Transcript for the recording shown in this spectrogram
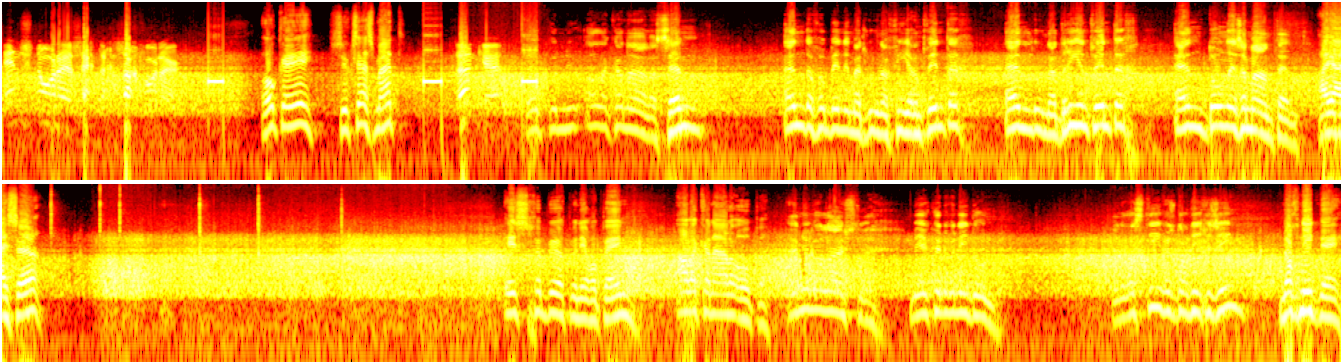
Insnoeren, zegt de gezagvoerder. Oké, succes Matt. Dank je. Open nu alle kanalen, Sam. En de verbinding met Luna 24. En Luna 23. En Don is een maantent. Aye aye, sir. Is gebeurd, meneer Opeen. Alle kanalen open. En nu maar luisteren. Meer kunnen we niet doen. Generaal Stevens nog niet gezien? Nog niet, nee.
